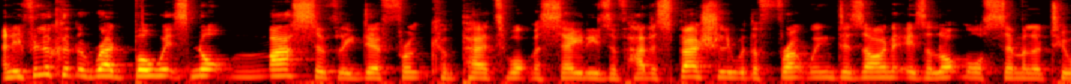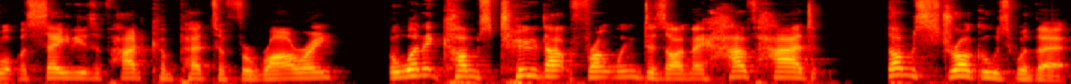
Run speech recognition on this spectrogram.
And if you look at the Red Bull, it's not massively different compared to what Mercedes have had, especially with the front wing design. It is a lot more similar to what Mercedes have had compared to Ferrari. But when it comes to that front wing design, they have had some struggles with it.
